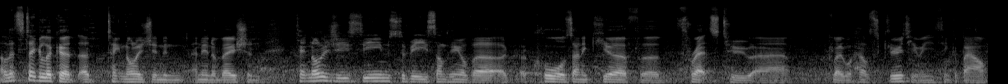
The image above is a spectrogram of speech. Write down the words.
Now let's take a look at, at technology and, and, innovation. Technology seems to be something of a, a cause and a cure for threats to uh, global health security. When you think about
